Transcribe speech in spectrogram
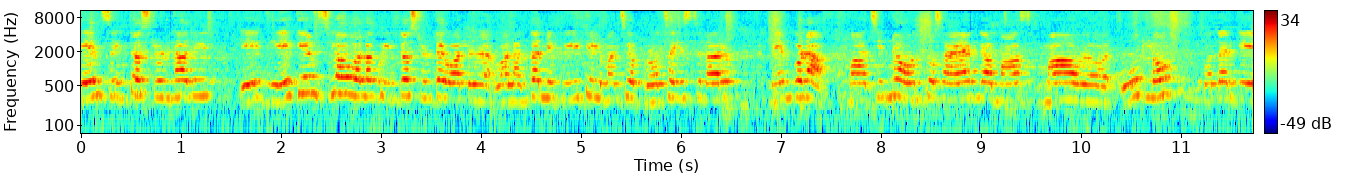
గేమ్స్ ఇంట్రెస్ట్ ఉన్నది ఏ ఏ గేమ్స్లో వాళ్ళకు ఇంట్రెస్ట్ ఉంటే వాళ్ళు వాళ్ళందరినీ పీటీలు మంచిగా ప్రోత్సహిస్తున్నారు. మేము కూడా మా చిన్న వంతు సాయంగా మా మా ఊర్లో కొందరికి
